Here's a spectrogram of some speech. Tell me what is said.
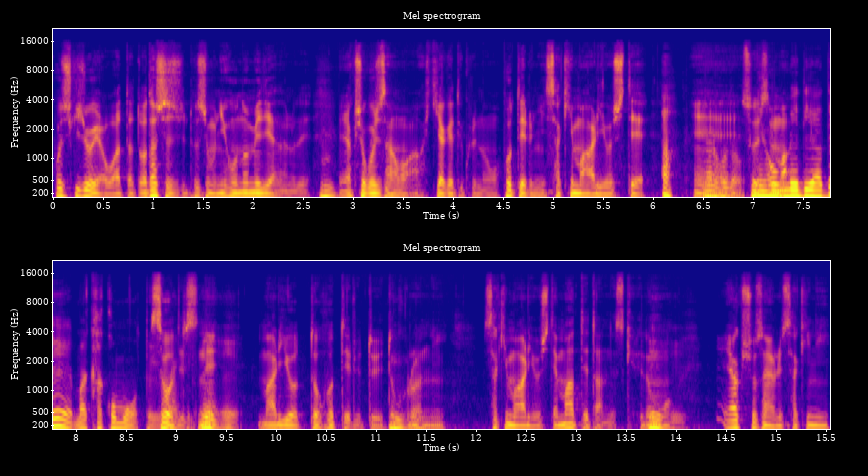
公式上映が終わった後私たちどうしても日本のメディアなので、うん。役所広司さんは引き上げてくるのをホテルに先回りをしてあ、えーなるほど、そうですね。日本メディアで、まあ、囲もうという感じ。そうですね。ええマリオットホテルというところうに先回りをして待ってたんですけれども、ええ役所さんより先に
